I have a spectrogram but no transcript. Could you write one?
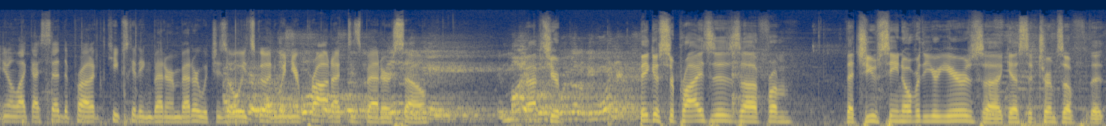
you know, like I said, the product keeps getting better and better, which is always good when your product is better. So. Perhaps your biggest surprises uh, from that you've seen over the years, uh, I guess, in terms of the,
